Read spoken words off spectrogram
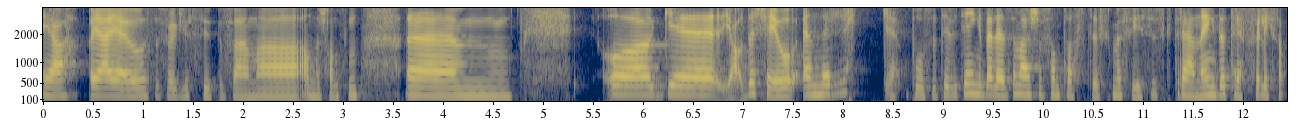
Ja, og jeg er jo selvfølgelig superfan av Anders Hansen. Um, og eh, ja, det skjer jo en rekke positive ting. Det er det som er så fantastisk med fysisk trening. Det treffer liksom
